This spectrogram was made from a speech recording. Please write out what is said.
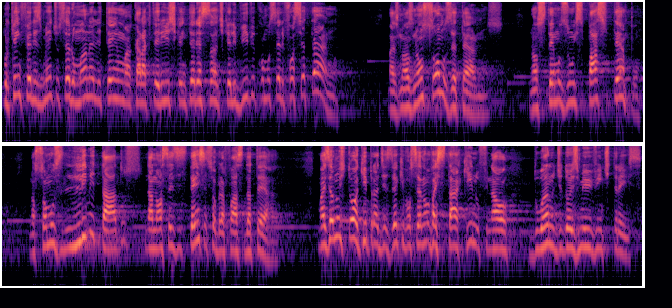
Porque infelizmente o ser humano ele tem uma característica interessante, que ele vive como se ele fosse eterno. Mas nós não somos eternos. Nós temos um espaço-tempo. Nós somos limitados na nossa existência sobre a face da terra. Mas eu não estou aqui para dizer que você não vai estar aqui no final do ano de 2023.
